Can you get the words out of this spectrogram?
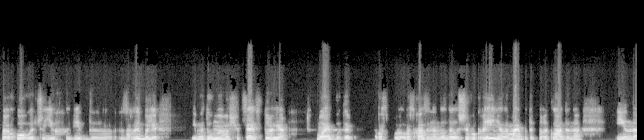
переховуючи їх від загибелі. І ми думаємо, що ця історія має бути розказана не лише в Україні, але має бути перекладена і на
